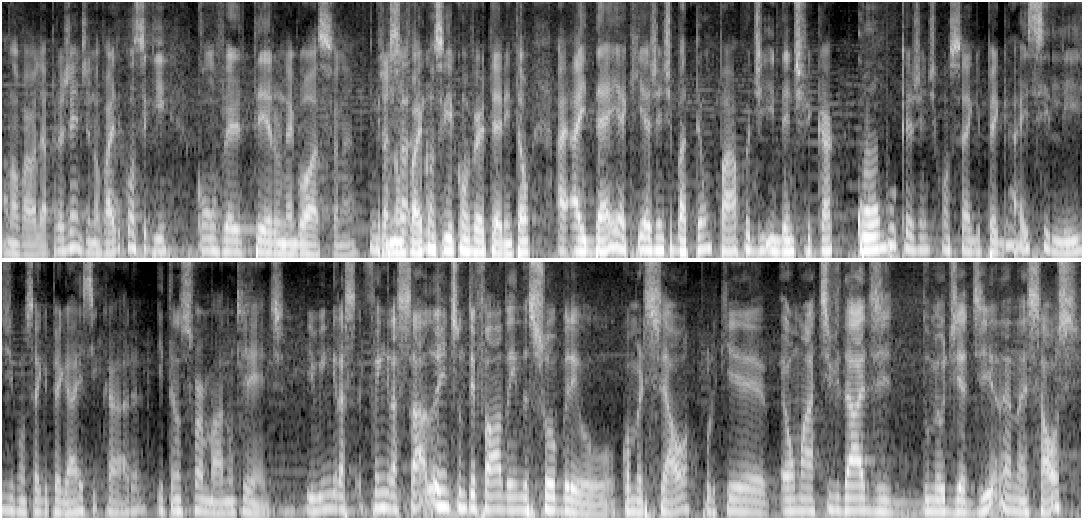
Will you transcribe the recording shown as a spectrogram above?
ela não vai olhar pra gente, não vai conseguir converter o negócio, né? Engraçado. Não vai conseguir converter. Então, a, a, ideia aqui é a gente bater um papo de identificar como que a gente consegue pegar esse lead, consegue pegar esse cara e transformar num cliente. E o engra... foi engraçado a gente não ter falado ainda sobre o comercial, porque é uma atividade do meu dia a dia, né, na Salse.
